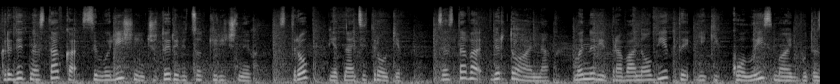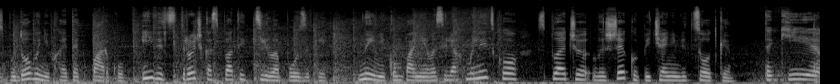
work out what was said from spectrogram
Кредитна ставка символічні 4% річних, строк 15 років. Застава віртуальна, майнові права на об'єкти, які колись мають бути збудовані в хай-тек парку. І відстрочка сплати тіла позики. Нині компанія Василя Хмельницького сплачує лише копійчані відсотки. Такие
